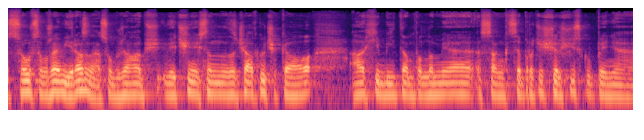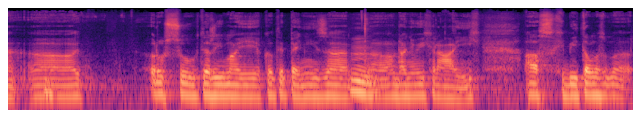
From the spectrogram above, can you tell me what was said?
jsou samozřejmě výrazné, jsou možná lepší, větší, než jsem na začátku čekal, ale chybí tam podle mě sankce proti širší skupině. Hmm. Rusů, kteří mají jako ty peníze hmm. V daňových rájích a chybí tam, eh,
